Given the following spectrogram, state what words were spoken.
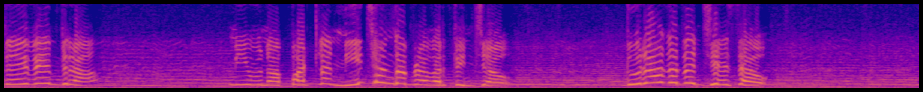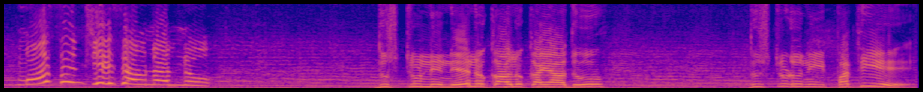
దేవేంద్ర నీవు నా పట్ల నీచంగా ప్రవర్తించావు దురాగతం చేశావు మోసం చేశావు నన్ను. దుష్టుణ్ణి నేను కాను కయాదు. దుష్టుడు నీ పతియే.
